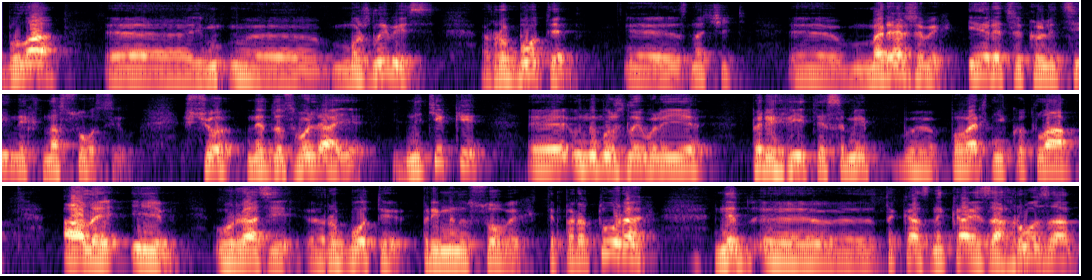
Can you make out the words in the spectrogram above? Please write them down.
була можливість роботи, значить мережевих і рециркуляційних насосів, що не дозволяє не тільки е, унеможливлює перегріти самі е, поверхні котла, але і у разі роботи при мінусових температурах не, е, така зникає загроза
